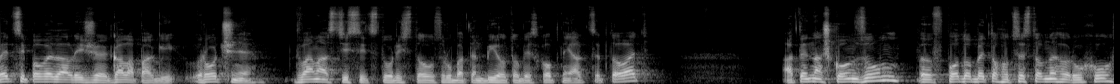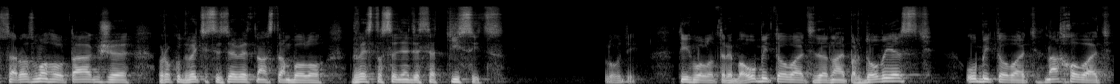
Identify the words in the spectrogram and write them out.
vedci povedali, že Galapagy ročne 12 tisíc turistov zhruba ten biotop je schopný akceptovať. A ten náš konzum e, v podobe toho cestovného ruchu sa rozmohol tak, že v roku 2019 tam bolo 270 tisíc ľudí. Tých bolo treba ubytovať, teda najprv doviesť, ubytovať, nachovať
